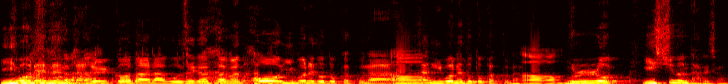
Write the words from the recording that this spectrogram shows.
이번에는 다를 거다라고 생각하면 어 이번에도 똑같구나. 항상 어. 이번에도 똑같구나. 어. 물론 이슈는 다르죠.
